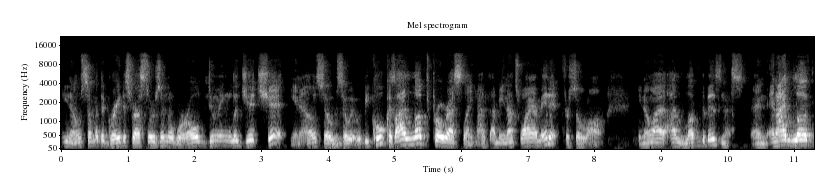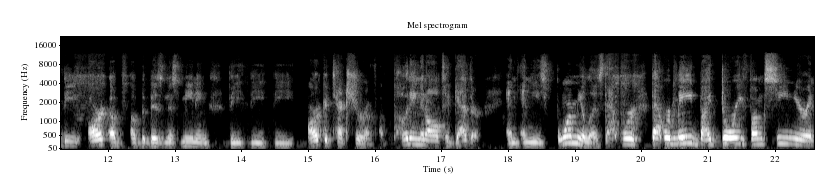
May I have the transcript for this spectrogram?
you know, some of the greatest wrestlers in the world doing legit shit, you know. So hmm. so it would be cool cuz I loved pro wrestling. I, I, mean, that's why I'm in it for so long. You know, I, I love the business. And and I love the art of of the business meaning the the the architecture of, of putting it all together and and these formulas that were that were made by Dory Funk Senior and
